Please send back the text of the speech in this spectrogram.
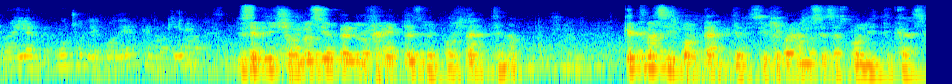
pero hay muchos de poder que no quieren. Dice el dicho, no siempre lo urgente es lo importante, ¿no? ¿Qué es más importante si preparamos esas políticas?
